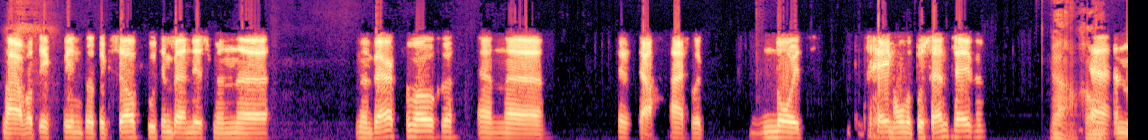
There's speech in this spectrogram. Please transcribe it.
Nou ja, wat ik vind dat ik zelf goed in ben, is mijn, eh, mijn werkvermogen. En eh, ja, eigenlijk nooit geen 100% geven. Ja, gewoon. En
